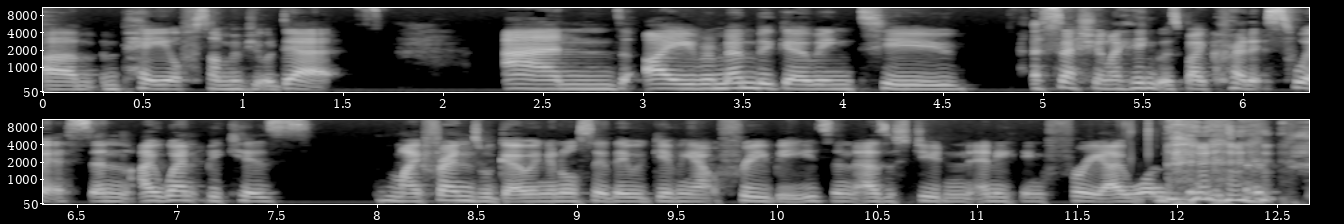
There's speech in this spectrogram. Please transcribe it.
um, and pay off some of your debts. And I remember going to a session, I think it was by Credit Suisse, and I went because my friends were going and also they were giving out freebies. And as a student anything free i wanted.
